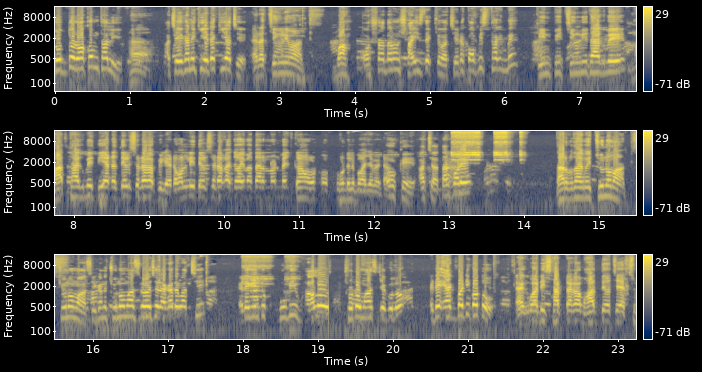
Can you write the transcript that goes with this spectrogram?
চোদ্দ রকম থালি? হ্যাঁ। আচ্ছা এখানে কি এটা কি আছে? এটা চিংড়ি মাছ। বাহ অসাধারণ সাইজ দেখতে পাচ্ছি। এটা কপিস থাকবে? তিন পিস চিংড়ি থাকবে ভাত থাকবে দিয়ে এটা দেড়শো টাকা প্লেট অনলি দেড়শো টাকা জয় মাতার নন ভেজ হোটেলে পাওয়া যাবে এটা। ওকে আচ্ছা তারপরে? তারপর থাকবে চুনো মাছ। চুনো মাছ এখানে চুনো মাছ রয়েছে দেখাতে পাচ্ছি। এটা কিন্তু খুবই ভালো ছোট মাছ যেগুলো। এটা এক বাটি কত? এক বাটি ষাট টাকা ভাত দিয়ে হচ্ছে একশো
